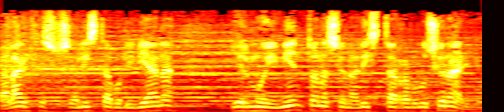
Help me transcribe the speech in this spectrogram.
Falange Socialista Boliviana y el movimiento nacionalista revolucionario,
